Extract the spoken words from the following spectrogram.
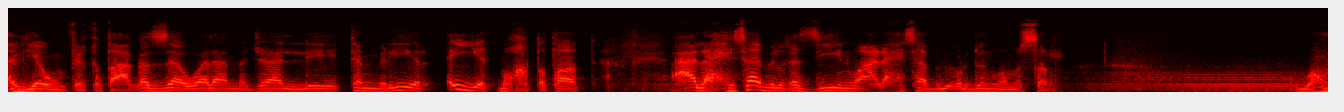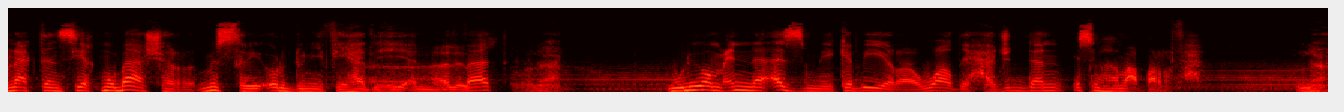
اليوم في قطاع غزة ولا مجال لتمرير أي مخططات على حساب الغزيين وعلى حساب الأردن ومصر. وهناك تنسيق مباشر مصري أردني في هذه على الملفات. نعم واليوم عندنا أزمة كبيرة واضحة جدا اسمها معبر رفح. نعم.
